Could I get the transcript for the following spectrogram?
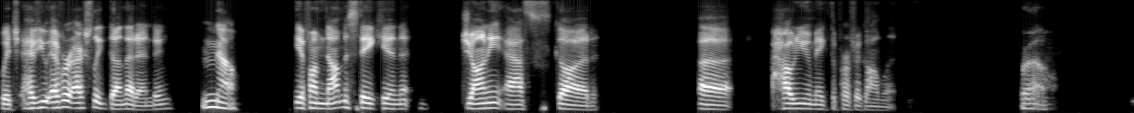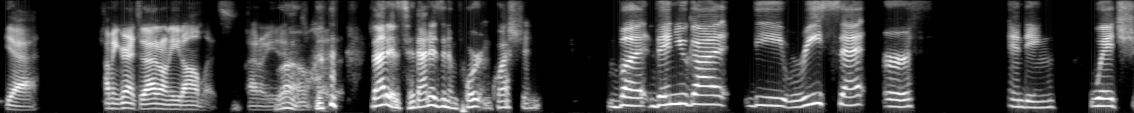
Which have you ever actually done that ending? No. If I'm not mistaken, Johnny asks God, uh, how do you make the perfect omelet? Bro. Yeah. I mean, granted, I don't eat omelets. I don't eat Wow. That is that is an important question. But then you got the reset Earth ending, which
